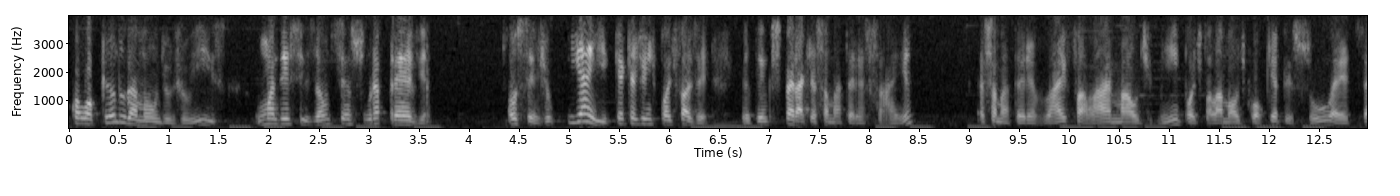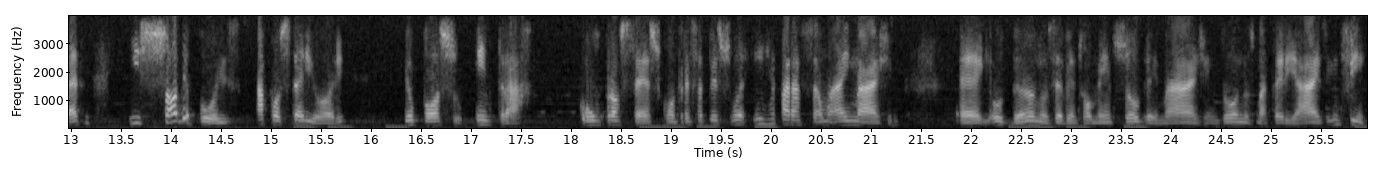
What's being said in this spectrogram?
colocando na mão de um juiz uma decisão de censura prévia. Ou seja, e aí, o que, é que a gente pode fazer? Eu tenho que esperar que essa matéria saia, essa matéria vai falar mal de mim, pode falar mal de qualquer pessoa, etc. E só depois, a posteriori, eu posso entrar com um processo contra essa pessoa em reparação à imagem, é, ou danos eventualmente sobre a imagem, danos materiais, enfim,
